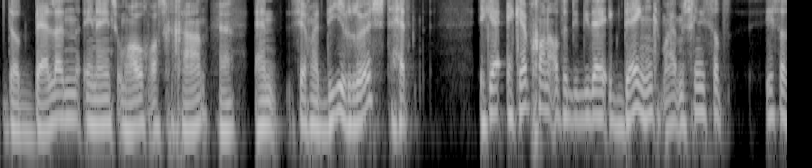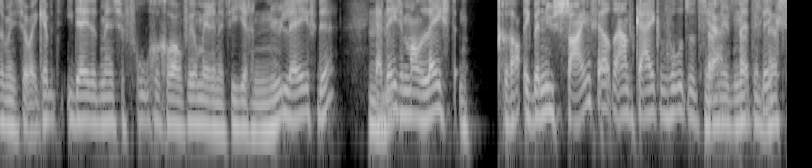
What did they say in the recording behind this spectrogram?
dat bellen ineens omhoog was gegaan. Ja. En zeg maar, die rust. Het, ik, ik heb gewoon altijd het idee, ik denk, maar misschien is dat, is dat niet zo. Ik heb het idee dat mensen vroeger gewoon veel meer in het hier en nu leefden. Ja, Mhm. deze man leest een krant. Ik ben nu Seinfeld aan het kijken bijvoorbeeld. Dat staat nu op in Netflix.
